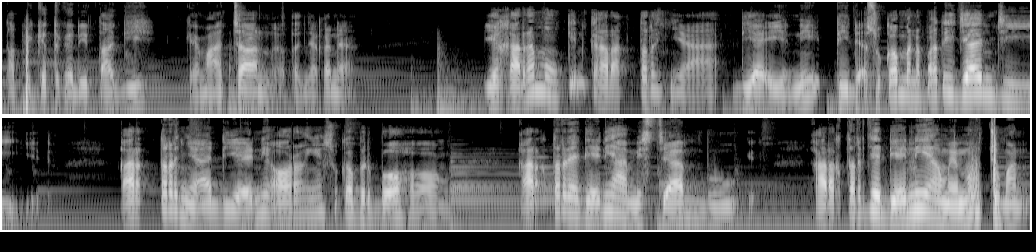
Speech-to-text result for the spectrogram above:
Tapi ketika ditagih kayak macan katanya kan ya. Ya karena mungkin karakternya dia ini tidak suka menepati janji gitu. karakternya dia ini orang yang suka berbohong. Karakternya dia ini amis jambu gitu. karakternya dia ini yang memang cuman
